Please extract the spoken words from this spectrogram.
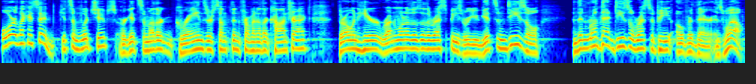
Or like I said, get some wood chips or get some other grains or something from another contract, throw in here, run one of those other recipes where you get some diesel and then run that diesel recipe over there as well.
